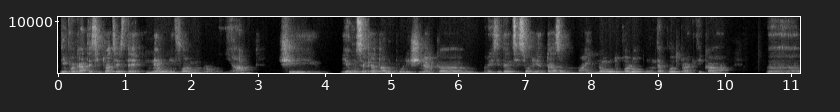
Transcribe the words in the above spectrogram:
Din păcate, situația este neuniformă în România și e un secret al lui Polișinel că rezidenții se orientează mai nou după locul unde pot practica uh,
